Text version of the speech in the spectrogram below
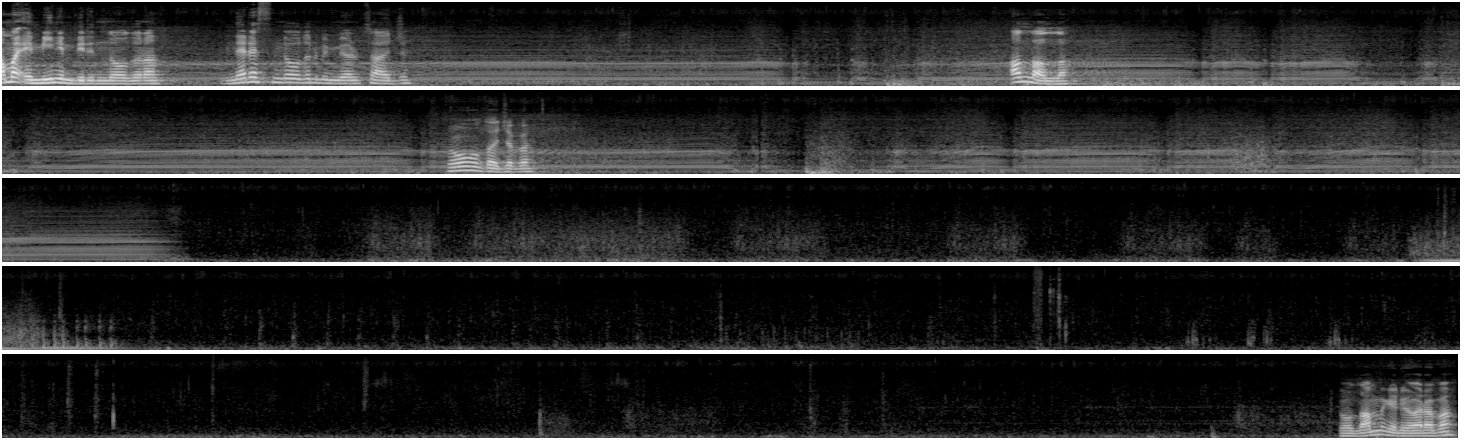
Ama eminim birinin olduğuna. Neresinde olduğunu bilmiyorum sadece. Allah Allah. Ne oldu acaba? Yoldan mı geliyor araba?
